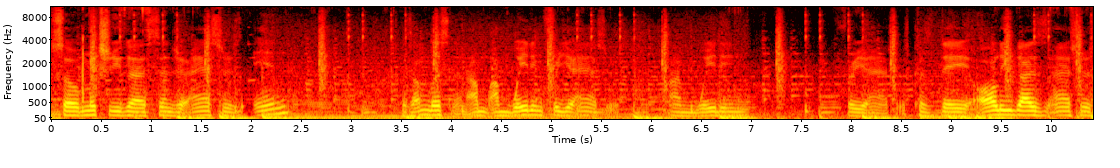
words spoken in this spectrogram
So make sure you guys send your answers in because I'm listening. I'm, I'm waiting for your answers. I'm waiting for your answers because they all of you guys' answers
